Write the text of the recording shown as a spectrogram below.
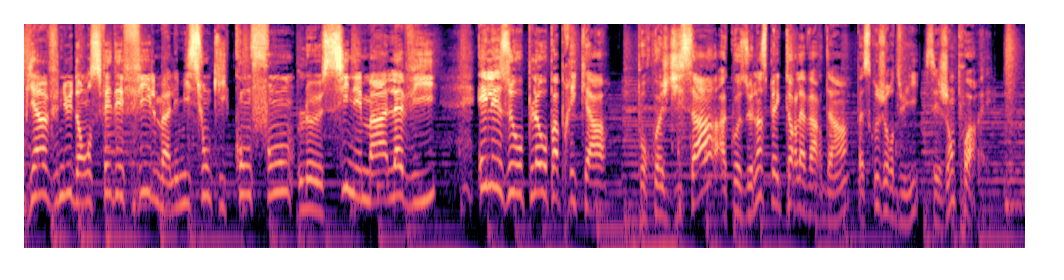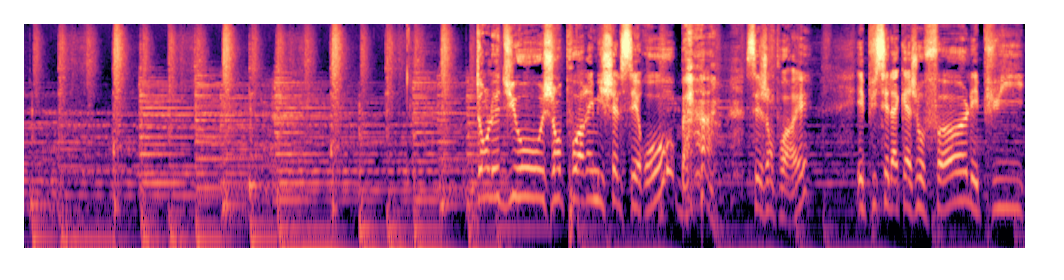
bienvenue dans On se fait des films, l'émission qui confond le cinéma, la vie et les œufs au plat au paprika. Pourquoi je dis ça? À cause de l'inspecteur Lavardin, parce qu'aujourd'hui, c'est Jean Poiret. Dans le duo Jean Poiret-Michel Serrault, bah, c'est Jean Poiret. Et puis c'est la cage aux folles, et puis,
